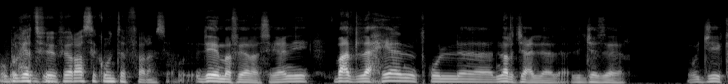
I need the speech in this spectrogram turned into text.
وبقيت في في راسك وأنت في فرنسا. ديما في راسي. يعني بعض الأحيان تقول نرجع للجزائر. وتجيك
